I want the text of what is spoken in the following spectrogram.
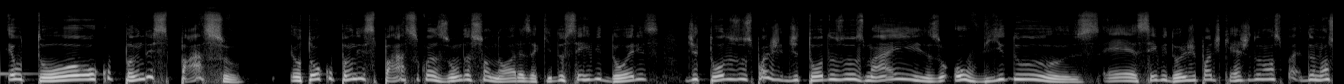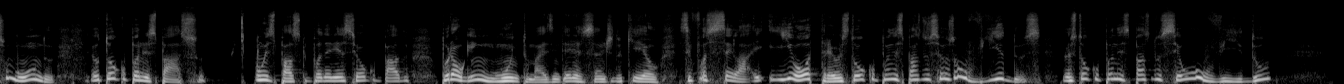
Eu tô ocupando espaço eu estou ocupando espaço com as ondas sonoras aqui dos servidores de todos os, de todos os mais ouvidos é, servidores de podcast do nosso, do nosso mundo. Eu estou ocupando espaço. Um espaço que poderia ser ocupado por alguém muito mais interessante do que eu. Se fosse, sei lá. E, e outra, eu estou ocupando espaço dos seus ouvidos. Eu estou ocupando espaço do seu ouvido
